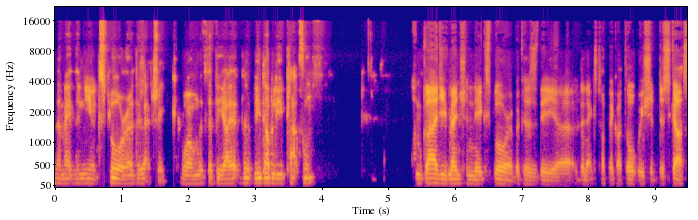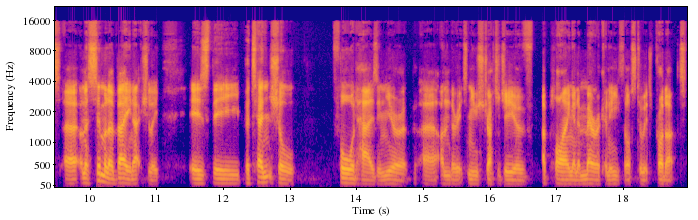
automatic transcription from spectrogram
they make the new Explorer, the electric one with the VW platform. I'm glad you mentioned the Explorer because the uh, the next topic I thought we should discuss uh, on a similar vein actually is the potential Ford has in Europe uh, under its new strategy of applying an American ethos to its products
